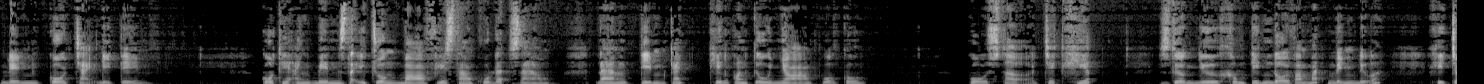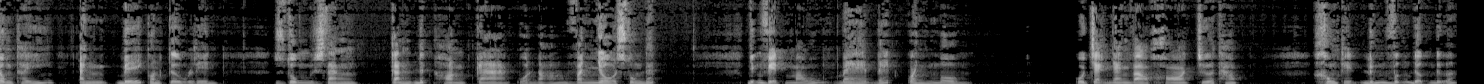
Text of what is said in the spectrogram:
nên cô chạy đi tìm. Cô thấy anh bên dãy chuồng bò phía sau khu đất rào, đang tìm cách thiến con cừu nhỏ của cô. Cô sợ chết khiếp, dường như không tin nổi vào mắt mình nữa khi trông thấy anh bế con cừu lên, dùng răng cắn đứt hòn cà của nó và nhổ xuống đất. Những vệt máu be bét quanh mồm. Cô chạy nhanh vào kho chứa thóc. Không thể đứng vững được nữa,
